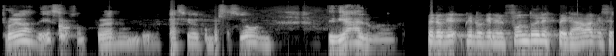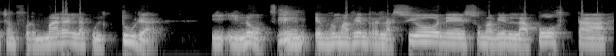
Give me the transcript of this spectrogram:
pruebas de eso, son pruebas de un espacio de conversación, de diálogo. Pero que, pero que en el fondo él esperaba que se transformara en la cultura y, no, es, más bien relaciones, o más bien la aposta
